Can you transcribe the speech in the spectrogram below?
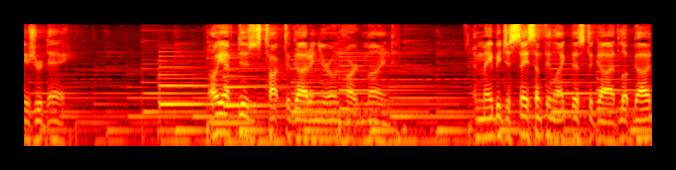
is your day. All you have to do is just talk to God in your own heart and mind. And maybe just say something like this to God Look, God,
